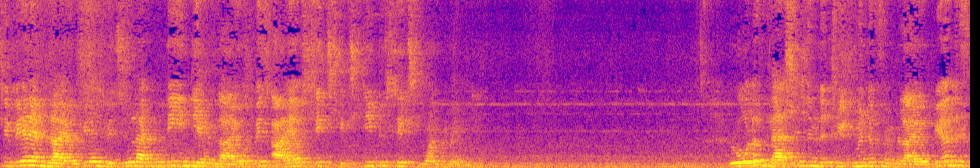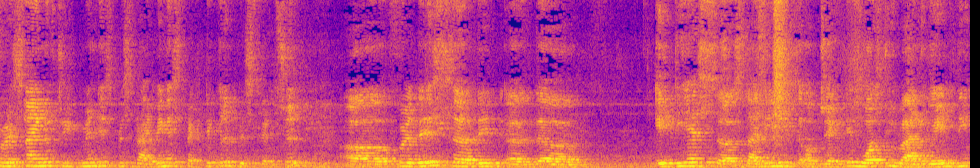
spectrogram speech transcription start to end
Severe amblyopia is visual acuity in the amblyopic eye of 660 to 6120. Role of glasses in the treatment of amblyopia. The first line of treatment is prescribing a spectacle prescription. Uh, for this, uh, the, uh, the ATS uh, study's objective was to evaluate the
